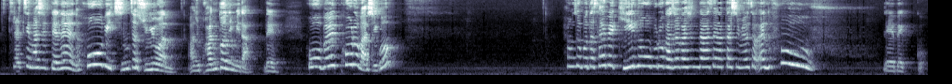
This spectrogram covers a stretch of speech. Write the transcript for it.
스트레칭 하실 때는 호흡이 진짜 중요한 아주 관건입니다. 네. 호흡을 코로 마시고 평소보다 3배 긴 호흡으로 가져가신다 생각하시면서 앤 후 내뱉고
